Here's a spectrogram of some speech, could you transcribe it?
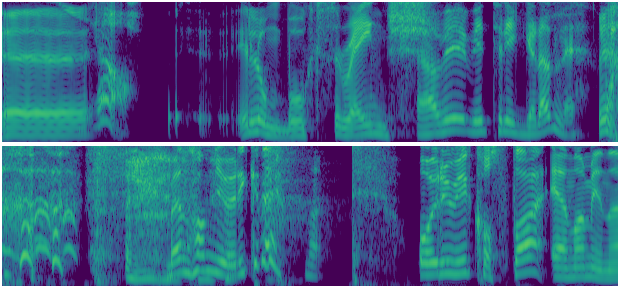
eh, Ja i lommeboks range. Ja, vi, vi trigger den, vi. Men han gjør ikke det. Nei. Og Rui Costa, en av mine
